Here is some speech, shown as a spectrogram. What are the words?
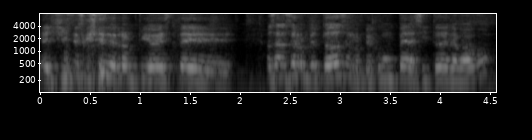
el chiste es que se rompió este, o O sea, no se rompió todo, se rompió como un pedacito de lavabo.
